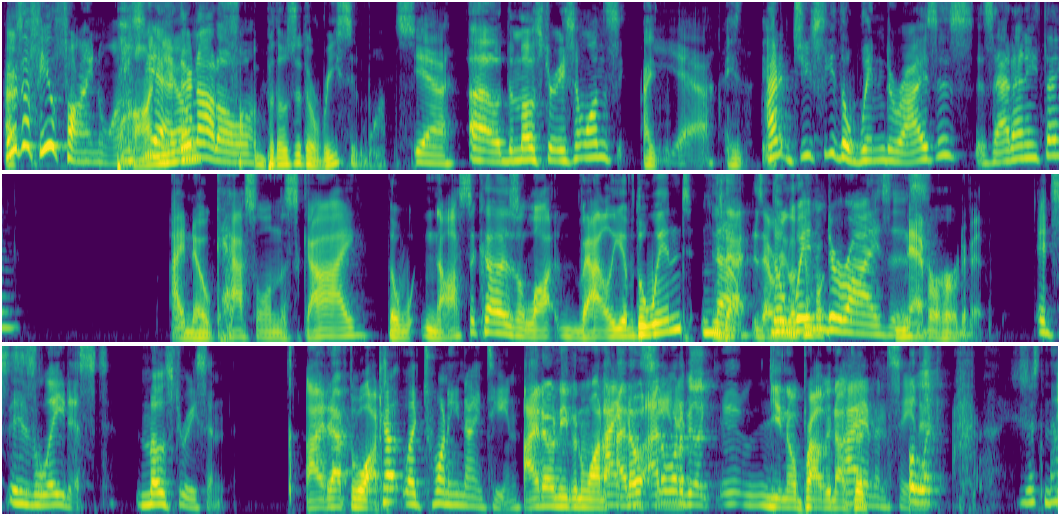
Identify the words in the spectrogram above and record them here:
There's a few fine ones. Ponyo? Yeah, they're not all. But those are the recent ones. Yeah. Oh, the most recent ones. I- yeah. I, I, did you see the Wind Rises? Is that anything? I know Castle in the Sky. The Nausicaa is a lot. Valley of the Wind. Is No. that, is that the Wind? Rises. Never heard of it. It's his latest, most recent, I'd have to watch it. like 2019. I don't even want to. I I, don't. I don't want to be like, mm, you know, probably not I good. haven't seen but it. like, he's just not.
